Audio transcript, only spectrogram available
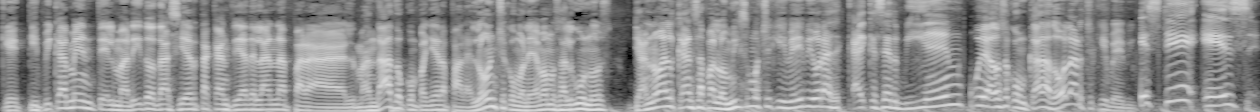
que típicamente el marido da cierta cantidad de lana para el mandado, compañera, para el lonche, como le llamamos algunos. Ya no alcanza para lo mismo, Chiqui Baby. Ahora hay que ser bien cuidadoso con cada dólar, Chiqui Baby. Este es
